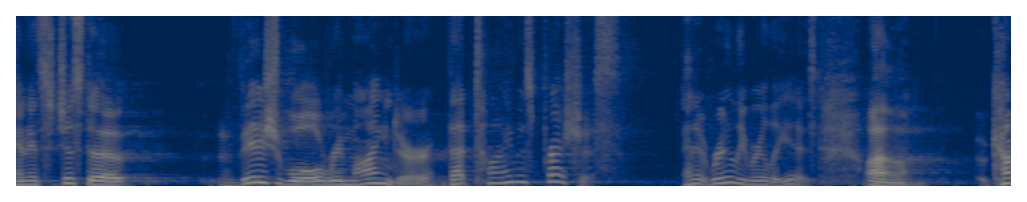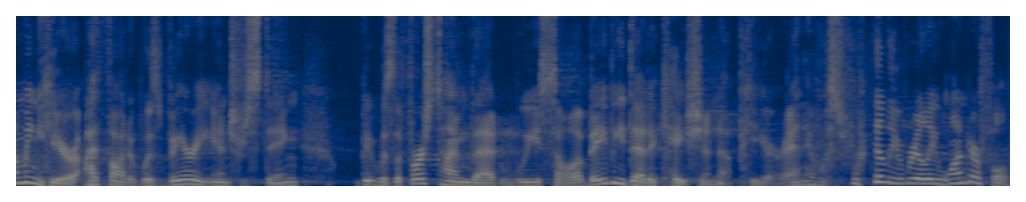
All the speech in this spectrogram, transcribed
And it's just a visual reminder that time is precious. And it really, really is. Uh, coming here, I thought it was very interesting. It was the first time that we saw a baby dedication up here, and it was really, really wonderful.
